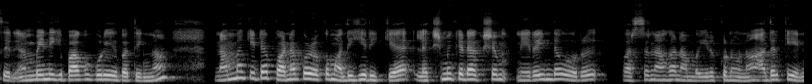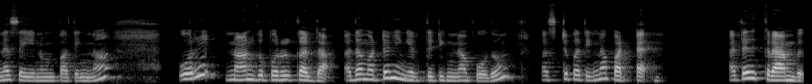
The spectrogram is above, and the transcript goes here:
சரி நம்ம இன்றைக்கி பார்க்கக்கூடியது பார்த்திங்கன்னா நம்மக்கிட்ட பணப்புழக்கம் அதிகரிக்க லக்ஷ்மி கடாட்சம் நிறைந்த ஒரு பர்சனாக நம்ம இருக்கணும்னா அதற்கு என்ன செய்யணும்னு பார்த்திங்கன்னா ஒரு நான்கு பொருட்கள் தான். அதை மட்டும் நீங்கள் எடுத்துட்டிங்கன்னா போதும். ஃபஸ்ட்டு பார்த்திங்கன்னா பட்டை அடுத்தது கிராம்பு.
